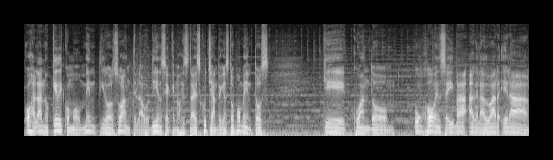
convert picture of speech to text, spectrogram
ojalá no quede como mentiroso ante la audiencia que nos está escuchando en estos momentos que cuando un joven se iba a graduar era,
